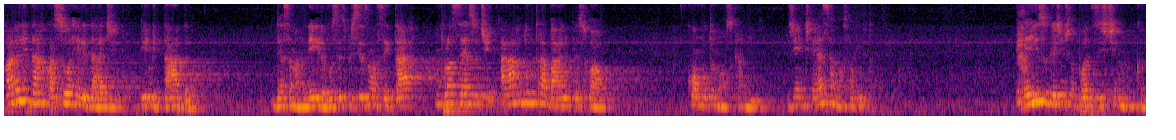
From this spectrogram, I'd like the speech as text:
Para lidar com a sua realidade limitada, Dessa maneira, vocês precisam aceitar um processo de árduo trabalho pessoal, como o do nosso caminho. Gente, essa é a nossa luta. É isso que a gente não pode desistir nunca.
